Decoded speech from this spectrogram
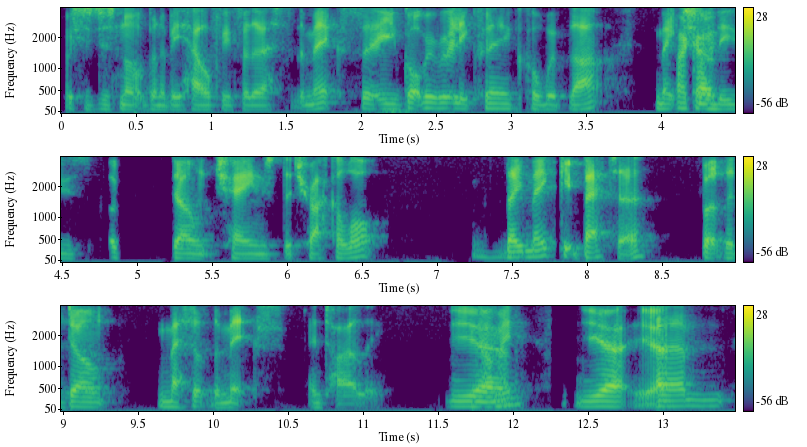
which is just not going to be healthy for the rest of the mix. So you've got to be really clinical with that. Make okay. sure these don't change the track a lot. They make it better, but they don't mess up the mix entirely. Yeah. You know I mean? Yeah, yeah. Um,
